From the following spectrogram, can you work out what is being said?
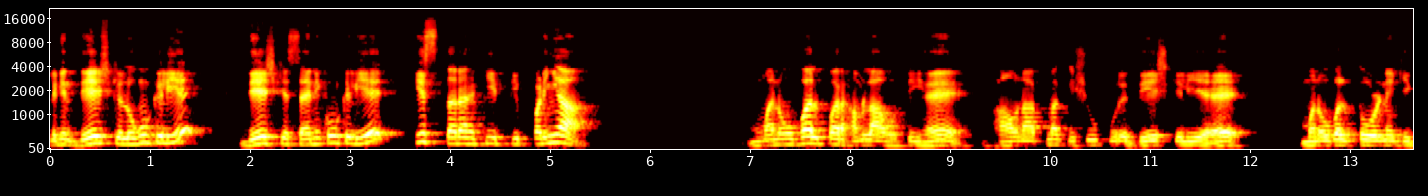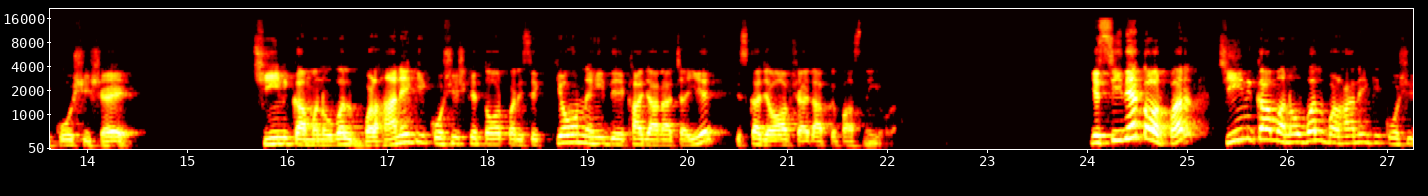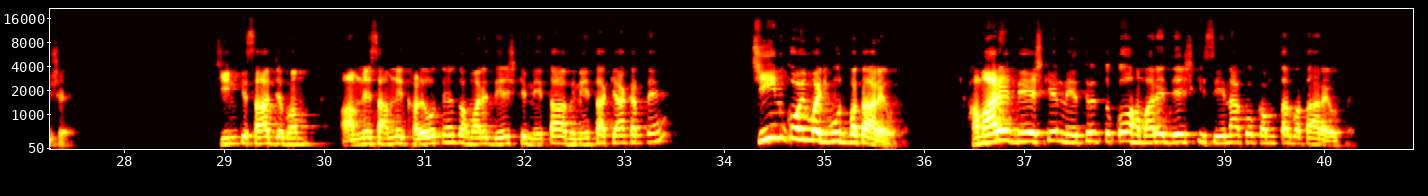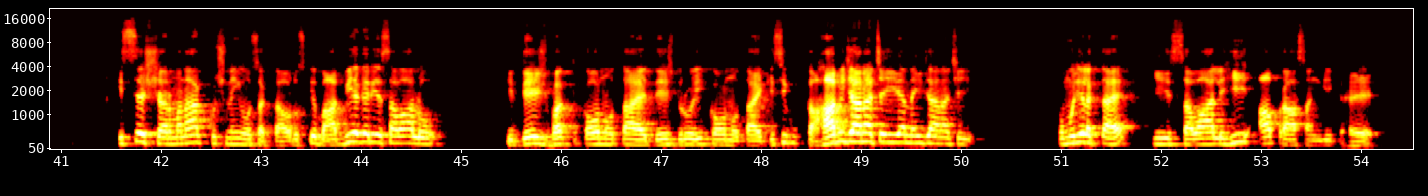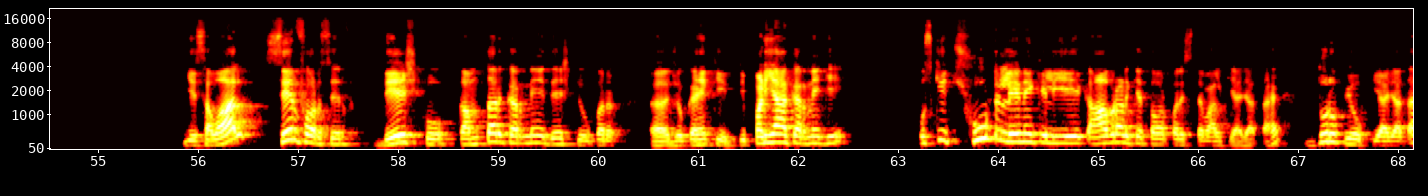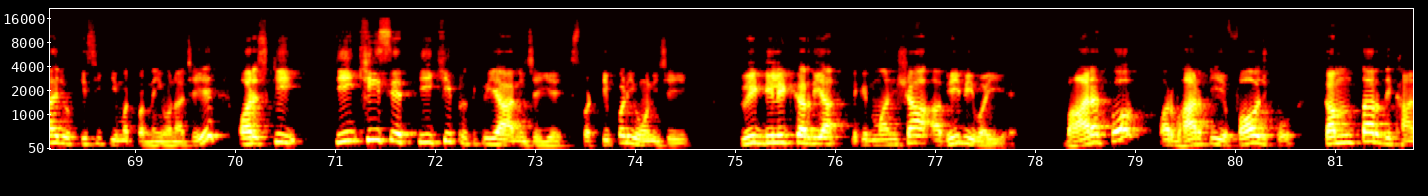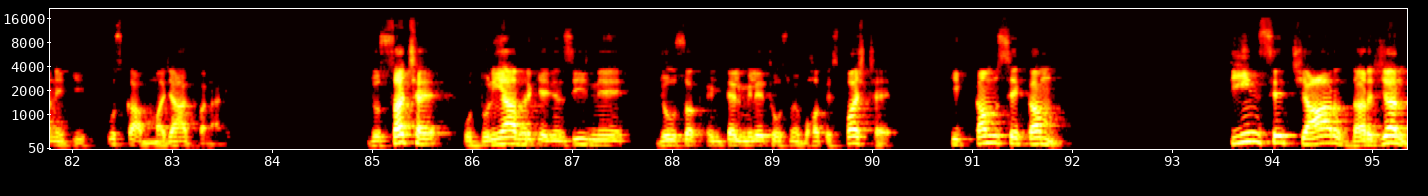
लेकिन देश के लोगों के लिए, देश के सैनिकों के लिए इस तरह की टिप्पणियाँ मनोबल पर हमला होती है। भावनात्मक इशू पूरे देश के लिए है। मनोबल तोड़ने की कोशिश है। चीन का मनोबल बढ़ाने की कोशिश के तौर पर इसे क्यों नहीं देखा जाना चाहिए, इसका जवाब शायद आपके पास नहीं होगा। ये सीधे तौर पर चीन का मनोबल बढ़ाने की कोशिश है। चीन के साथ जब हम आमने सामने खड़े होते हैं तो हमारे देश के नेता, अभिनेता क्या करते हैं? चीन को ही मज़बूत बता रहे होते हैं। हमारे देश के नेतृत्व को, हमारे देश की सेना को कमतर बता रहे होते हैं। इससे शर्मनाक कुछ नहीं हो सकता और उसके बाद भी अगर ये सवाल हो कि देशभक्त कौन होता है, देशद्रोही कौन होता है, किसी को कहा भी जाना चाहिए या नहीं जाना चाहिए तो मुझे लगता है कि सवाल ही अप्रासंगिक है। ये सवाल सिर्फ़ और सिर्फ़ देश को कमतर करने, देश के ऊपर जो कहें कि टिप्पणियाँ करने की, उसकी छूट लेने के लिए एक आवरण के तौर पर इस्तेमाल किया जाता है, दुरुपयोग किया जाता है, जो किसी कीमत पर नहीं होना चाहिए और इसकी तीखी से तीखी प्रतिक्रिया आनी चाहिए, इस पर टिप्पणी होनी चाहिए। ट्वीट डिलीट कर दिया, लेकिन मंशा अभी भी वही है। भारत को और भारतीय फौज को कमतर दिखाने की, उसका मज़ाक बनाने की। जो सच है, वो दुनिया भर की एजेंसीज ने, जो उस वक्त इंटेल मिले थे, उसमें बहुत स्पष्ट है कि कम से कम तीन से चार दर्जन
